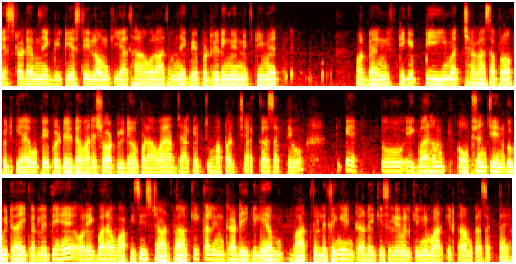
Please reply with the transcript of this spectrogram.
यस्टरडे हमने एक बी टी लॉन्ग किया था और आज हमने एक पेपर ट्रेडिंग में निफ्टी में और बैंक निफ्टी की पी में अच्छा खासा प्रॉफिट किया है। वो पेपर ट्रेड हमारे शॉर्ट वीडियो में पड़ा हुआ है, आप जाके वहाँ पर चेक कर सकते हो, ठीक है? तो एक बार हम ऑप्शन चेन को भी ट्राई कर लेते हैं और एक बार वापस इस चार्ट पर आके कल इंट्राडे के लिए हम बात कर लेते हैं। इंट्राडे किस लेवल के लिए मार्केट काम कर सकता है।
